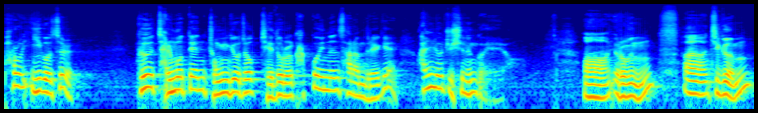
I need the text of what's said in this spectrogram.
바로 이것을 그 잘못된 종교적 제도를 갖고 있는 사람들에게 알려주시는 거예요. 어, 여러분, 아, 지금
